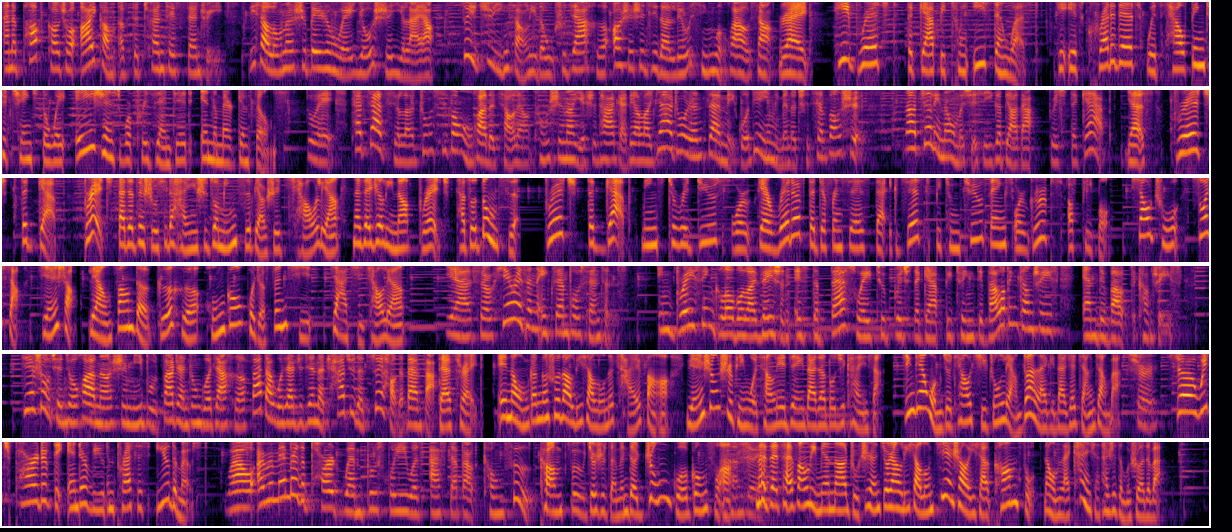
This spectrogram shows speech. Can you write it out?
and a pop cultural icon of the 20th century. 李小龙呢是被认为有史以来啊最具影响力的武术家和二十世纪的流行文化偶像。Right. He bridged the gap between East and West. He is credited with helping to change the way Asians were presented in American films. 对他架起了中西方文化的桥梁，同时呢，也是他改变了亚洲人在美国电影里面的呈现方式。 那这里呢，我们学习一个表达，bridge the gap。Yes，bridge the gap。Bridge 大家最熟悉的含义是做名词，表示桥梁。那在这里呢，bridge 它做动词。Bridge the gap means to reduce or get rid of the differences that exist between two things or groups of people. 消除、缩小、减少两方的隔阂、鸿沟或者分歧，架起桥梁。Yeah, so here is an example sentence. Embracing globalization is the best way to bridge the gap between developing countries and developed countries. 接受全球化呢，是弥补发展中国家和发达国家之间的差距的最好的办法。That's right。哎，那我们刚刚说到李小龙的采访啊，原声视频我强烈建议大家都去看一下。今天我们就挑其中两段来给大家讲讲吧。Sure. So, which part of the interview impresses you the most? Well, I remember the part when Bruce Lee was asked about kung fu. Kung fu 就是咱们的中国功夫啊。那在采访里面呢，主持人就让李小龙介绍一下 kung fu。那我们来看一下他是怎么说的吧。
